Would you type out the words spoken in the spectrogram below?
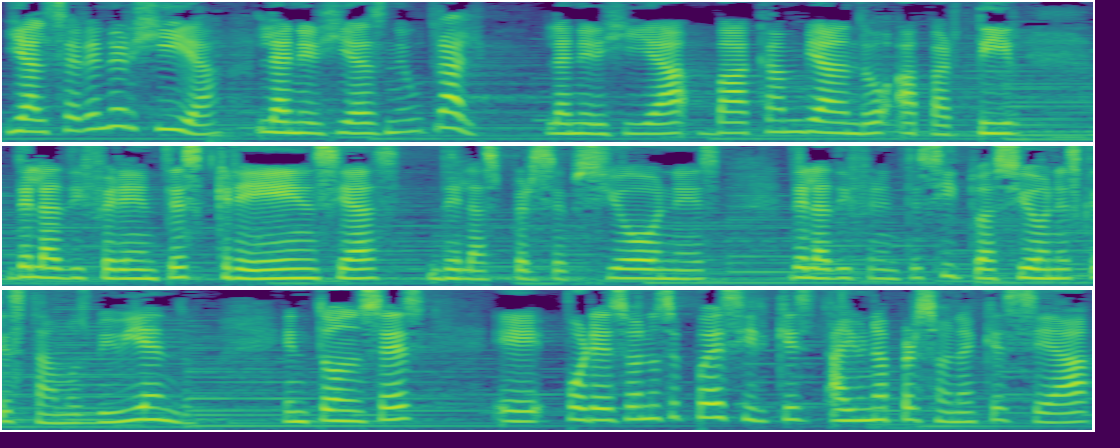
Y al ser energía, la energía es neutral. La energía va cambiando a partir de las diferentes creencias, de las percepciones, de las diferentes situaciones que estamos viviendo. Entonces, eh, por eso no se puede decir que hay una persona que sea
